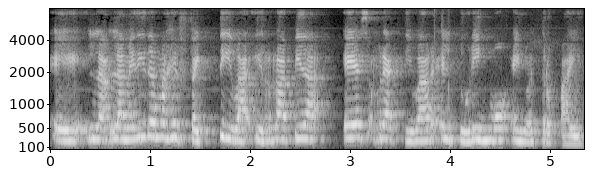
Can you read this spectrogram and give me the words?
eh, la, medida más efectiva y rápida es reactivar el turismo en nuestro país.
